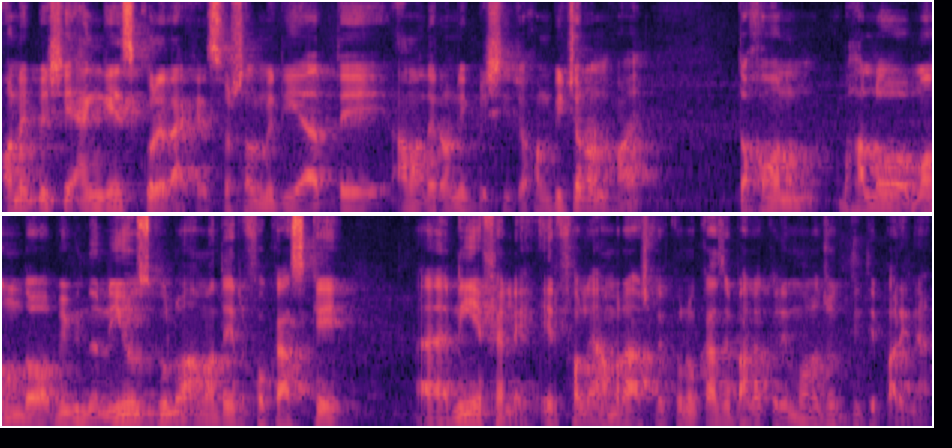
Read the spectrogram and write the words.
অনেক বেশি অ্যাঙ্গেজ করে রাখে। সোশ্যাল মিডিয়াতে আমাদের অনেক বেশি যখন বিচরণ হয়, তখন ভালো, মন্দ বিভিন্ন নিউজগুলো আমাদের ফোকাসকে নিয়ে ফেলে। এর ফলে আমরা আসলে কোনো কাজে ভালো করে মনোযোগ দিতে পারি না।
